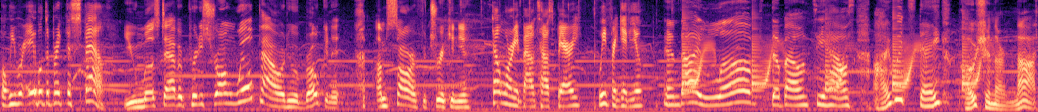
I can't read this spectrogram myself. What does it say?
But we were able to break the spell. You must have a pretty strong willpower to have broken it. I'm sorry for tricking you. Don't worry, Bounce House Barry. We forgive you. And I loved the bouncy house. I would stay, potion or not,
